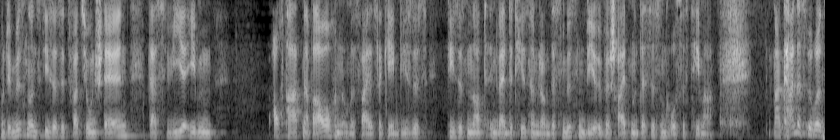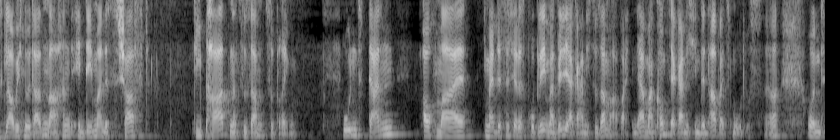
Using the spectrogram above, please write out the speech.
Und wir müssen uns dieser Situation stellen, dass wir eben auch Partner brauchen, um es weiterzugehen. Dieses dieses Not Invented Here Syndrome, das müssen wir überschreiten und das ist ein großes Thema. Man kann das übrigens, glaube ich, nur dann machen, indem man es schafft, die Partner zusammenzubringen und dann auch mal, ich meine, das ist ja das Problem, man will ja gar nicht zusammenarbeiten, ja, man kommt ja gar nicht in den Arbeitsmodus, ja. Und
